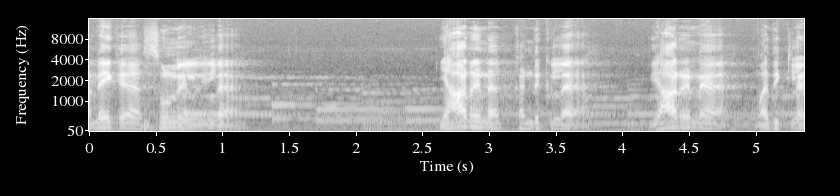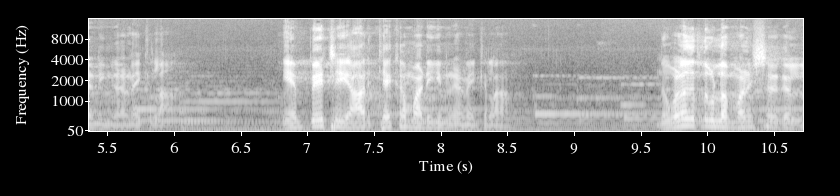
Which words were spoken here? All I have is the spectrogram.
அநேக சூழ்நிலைகளை யார் என்ன கண்டுக்கல யார் என்ன மதிக்கலன்னு நீங்க நினைக்கலாம். என் பேச்சை யார் கேட்க மாட்டீங்கன்னு நினைக்கலாம். இந்த உலகத்தில் உள்ள மனுஷர்கள்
